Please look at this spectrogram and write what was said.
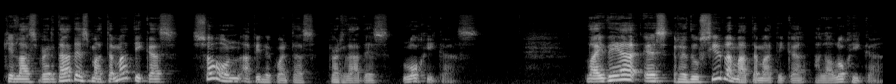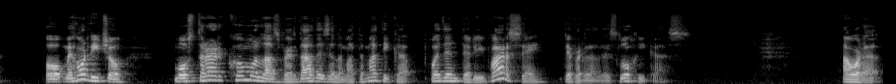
que las verdades matemáticas son, a fin de cuentas, verdades lógicas. La idea es reducir la matemática a la lógica, o mejor dicho, mostrar cómo las verdades de la matemática pueden derivarse de verdades lógicas. Ahora,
